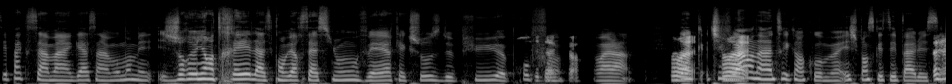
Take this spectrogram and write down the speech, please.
c'est pas que ça m'agace à un moment, mais j'orienterai la conversation vers quelque chose de plus euh, profond. Voilà. Donc, tu vois, on a un truc en commun et je pense que c'est pas le seul.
